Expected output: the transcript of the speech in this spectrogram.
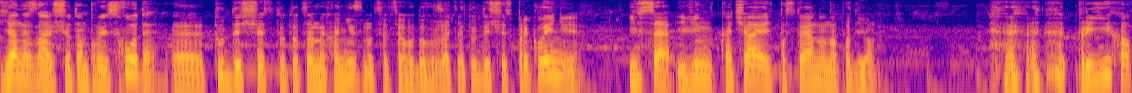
Я не знаю, що там відбувається. Тут десь щось, тут оце механізм, це цього догружателя, тут десь щось приклинює і все. І він качає постійно на підйом. Приїхав,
